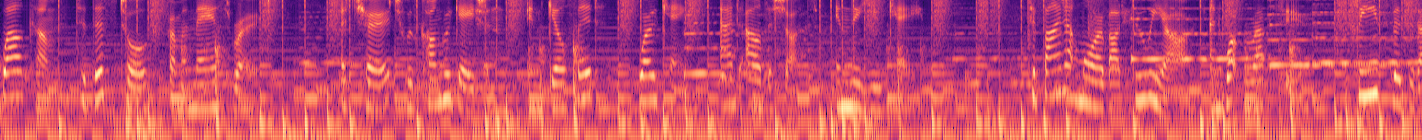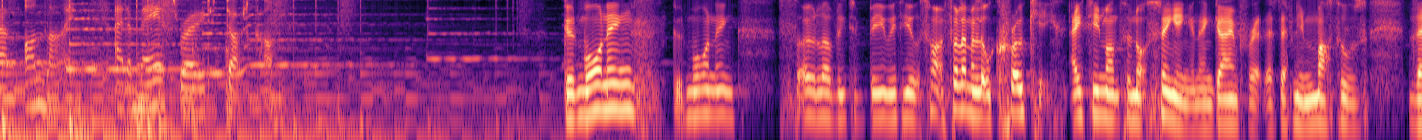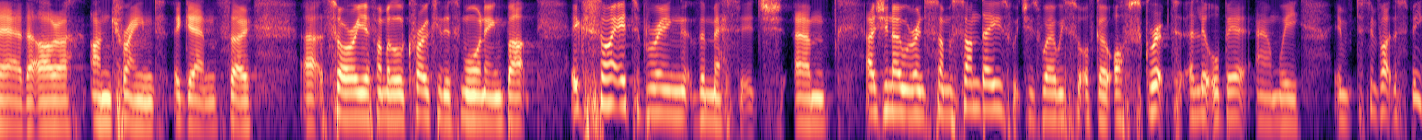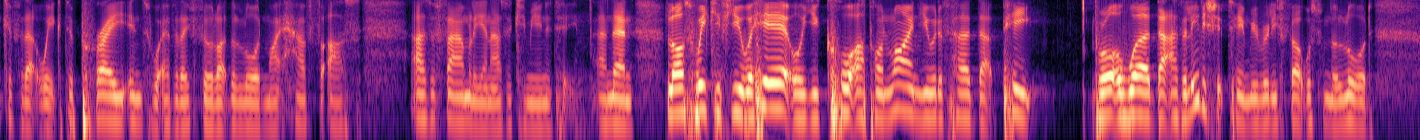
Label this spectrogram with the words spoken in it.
Welcome to this talk from Emmaus Road, a church with congregations in Guildford, Woking, and Aldershot in the UK. To find out more about who we are and what we're up to, please visit us online at emmausroad.com. Good morning. Good morning. So lovely to be with you. So I feel I'm a little croaky. 18 months of not singing and then going for it. There's definitely muscles there that are uh, untrained again. So uh, sorry if I'm a little croaky this morning, but excited to bring the message. Um, as you know, we're in Summer Sundays, which is where we sort of go off script a little bit and we just invite the speaker for that week to pray into whatever they feel like the Lord might have for us as a family and as a community. And then last week, if you were here or you caught up online, you would have heard that Pete brought a word that as a leadership team we really felt was from the Lord.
